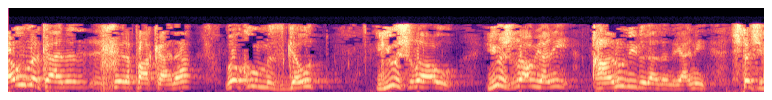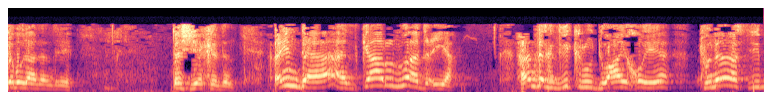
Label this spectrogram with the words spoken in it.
أو مكان سير باكانا وكو مزقوت يشرع يشرع يعني قانوني لو يعني اشتشي لبو دادندري تشجيع كردن. عندها أذكار وأدعية. عندك ذكر دعاء خويا تناسب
